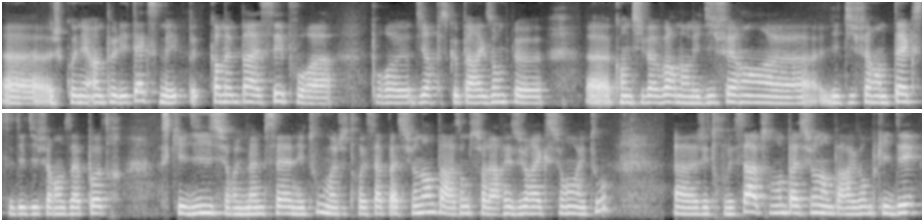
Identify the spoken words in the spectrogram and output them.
je connais un peu les textes mais quand même pas assez pour pour euh, dire, parce que par exemple, euh, euh, quand il va voir dans les différents, les différents textes des différents apôtres ce qui est dit sur une même scène et tout, moi j'ai trouvé ça passionnant, par exemple sur la résurrection et tout. j'ai trouvé ça absolument passionnant. Par exemple, l'idée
